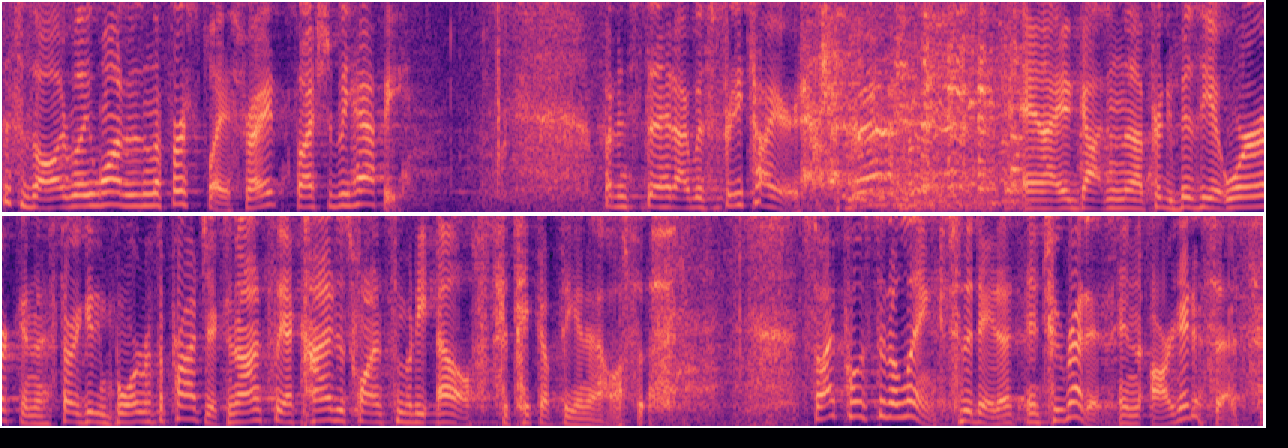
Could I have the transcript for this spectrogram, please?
This is all I really wanted in the first place, right? So I should be happy but instead I was pretty tired. and I had gotten uh, pretty busy at work and I started getting bored with the project. And honestly, I kind of just wanted somebody else to take up the analysis. So I posted a link to the data into Reddit in our data sets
